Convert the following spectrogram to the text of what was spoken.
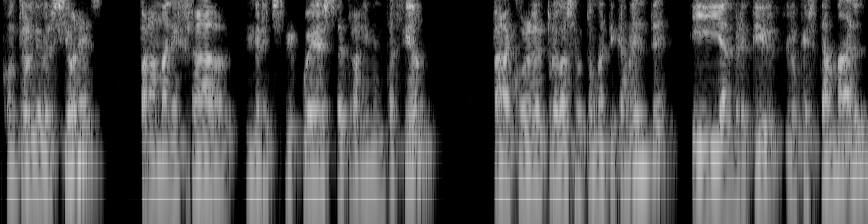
control de versiones, para manejar merge requests, retroalimentación, para correr pruebas automáticamente y advertir lo que está mal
